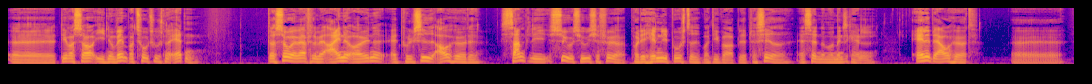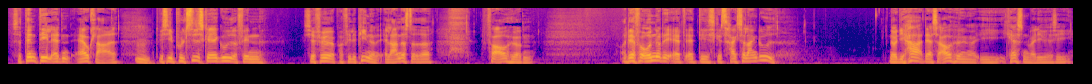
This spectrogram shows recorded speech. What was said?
uh, det var så i november 2018, der så jeg i hvert fald med egne øjne, at politiet afhørte samtlige 27 chauffører på det hemmelige bosted, hvor de var blevet placeret af Center mod Menneskehandel. Alle blev afhørt. Øh, så den del af den er jo klaret. Mm. Det vil sige, at politiet skal ikke ud og finde chauffører på Filippinerne eller andre steder for at afhøre dem. Og derfor undrer det, at, at det skal trække så langt ud, når de har deres afhøringer i, i kassen, hvad de vil sige.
